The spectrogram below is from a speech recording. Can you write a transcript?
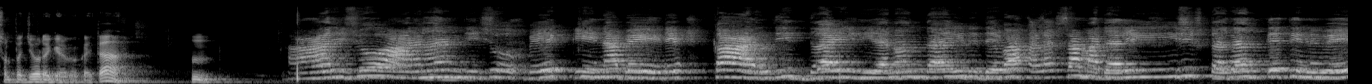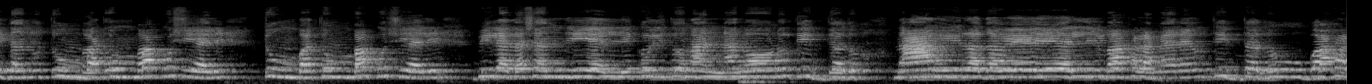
ಸ್ವಲ್ಪ ಜೋರಾಗಿ ಹೇಳ್ಬೇಕಾಯ್ತಾ? ಹ್ಞೂ ಆರಿಸು ಆನಂದಿಸು ಬೆಕ್ಕಿನ ಬೇರೆ ಕಾಡುತ್ತಿದ್ದ ಇಲಿಯ ನೊಂದ ಹಿಡಿದೆ, ಬಹಳ ಶ್ರಮದಲ್ಲಿ ಇಷ್ಟದಂತೆ ತಿನ್ನುವೆ. ಇದನ್ನು ತುಂಬ ತುಂಬ ಖುಷಿಯಲ್ಲಿ, ತುಂಬ ತುಂಬ ಖುಷಿಯಲ್ಲಿ ಬಿಲದ ಸಂಧಿಯಲ್ಲಿ ಕುಳಿತು ನನ್ನ ನೋಡುತ್ತಿದ್ದದು. ನಾನು ಇರದ ವೇಳೆಯಲ್ಲಿ ಬಹಳ ಮೆರೆಯುತ್ತಿದ್ದದು, ಬಹಳ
